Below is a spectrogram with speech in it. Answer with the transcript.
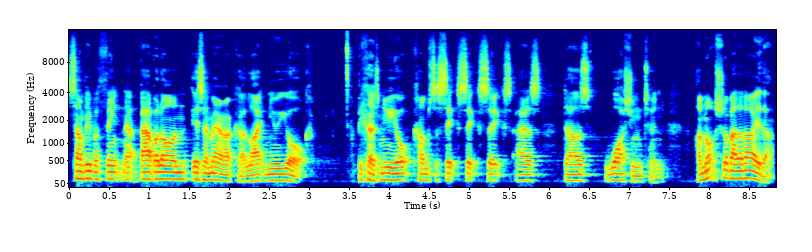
Some people think that Babylon is America, like New York, because New York comes to 666 as does Washington. I'm not sure about that either.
